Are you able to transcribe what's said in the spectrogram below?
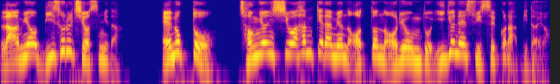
라며 미소를 지었습니다. 에녹도 정현 씨와 함께라면 어떤 어려움도 이겨낼 수 있을 거라 믿어요.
